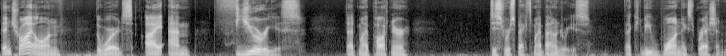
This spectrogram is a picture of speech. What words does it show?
then try on the words, I am furious that my partner disrespects my boundaries. That could be one expression.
